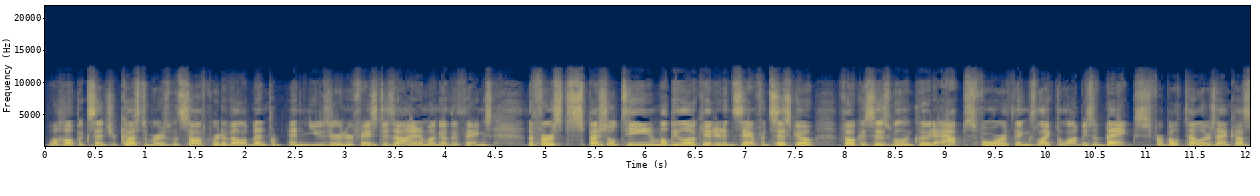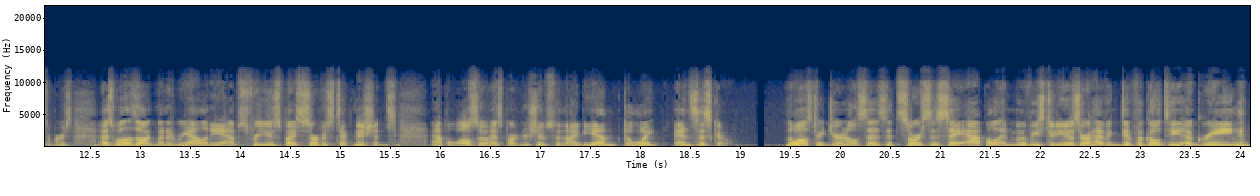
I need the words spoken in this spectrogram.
will help Accenture customers with software development and user interface design, among other things. The first special team will be located in San Francisco. Focuses will include apps for things like the lobbies of banks for both tellers and customers, as well as augmented reality apps for use by service technicians. Apple also has partnerships with IBM, Deloitte, and Cisco. The Wall Street Journal says its sources say Apple and movie studios are having difficulty agreeing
